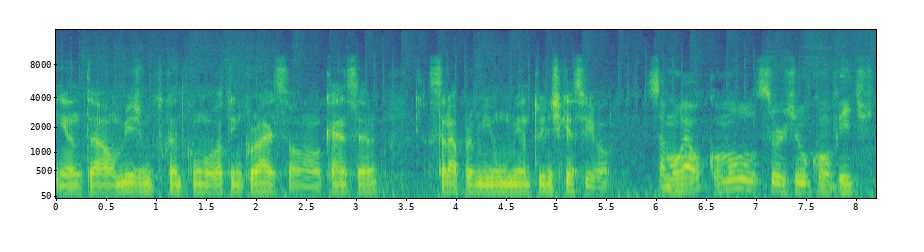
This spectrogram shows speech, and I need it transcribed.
E então, mesmo tocando com o Rotting Christ ou Cancer, será para mim um momento inesquecível. Samuel, como surgiu o convite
